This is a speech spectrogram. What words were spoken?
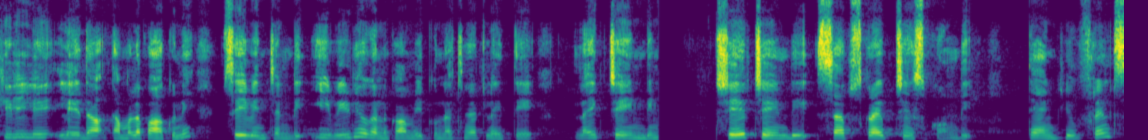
కిల్లి లేదా తమలపాకుని సేవించండి. ఈ వీడియో కనుక మీకు నచ్చినట్లయితే లైక్ చేయండి. షేర్ చేయండి సబ్స్క్రైబ్ చేసుకోండి. Thank you friends.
